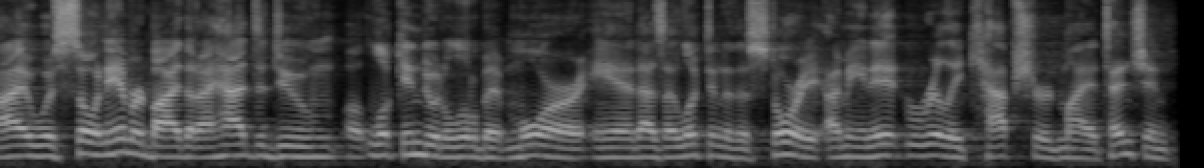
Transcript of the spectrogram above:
I was so enamored by that I had to do uh, look into it a little bit more. And as I looked into the story, I mean, it really captured my attention.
